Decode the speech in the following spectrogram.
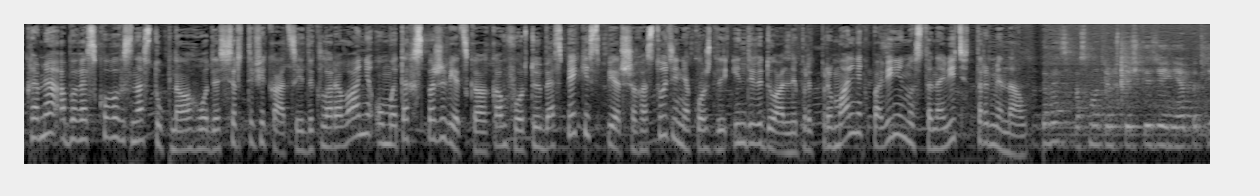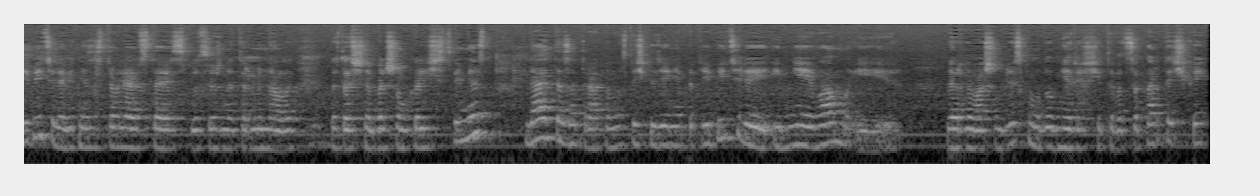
Акрамя абавязковых з наступнага года сертыфікацыі дэкларавання ў мэтах спажывецкага камфорту і бяспекі з 1 студзеня кожны індывідуальны прадпрымальнік павінен установить тэрмінал. Давайте посмотрим с точки зрения потребителя, ведь не заставляют ставить выслуженные терминалы в достаточно большом количестве мест. Да, это затратно, но с точки зрения потребителей и мне, и вам, и наверное, вашим близким удобнее рассчитываться карточкой.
